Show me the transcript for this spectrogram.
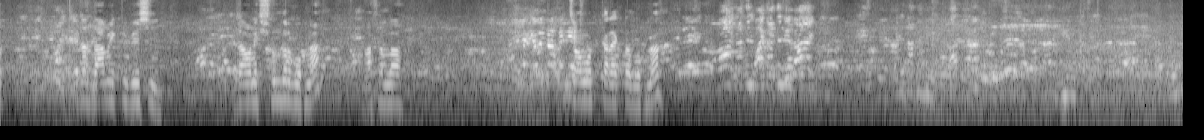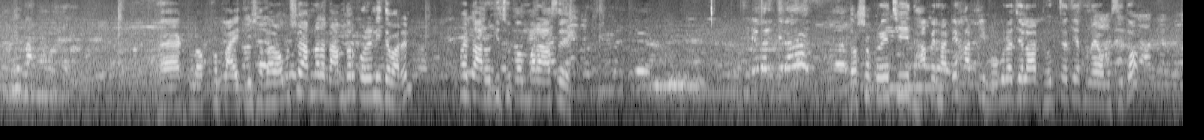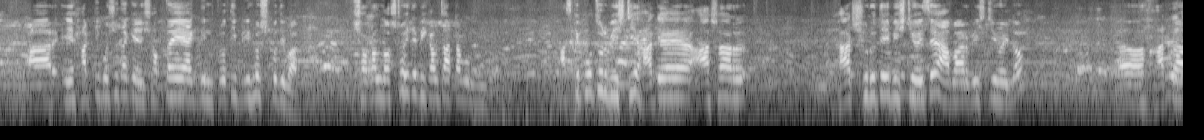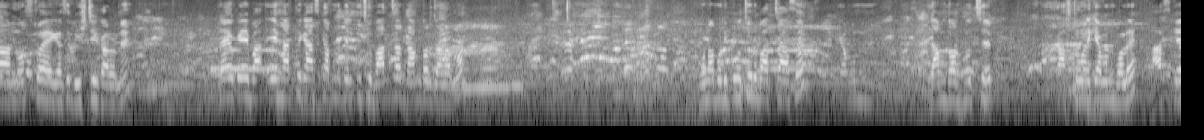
এটার দাম একটু বেশি। এটা অনেক সুন্দর বকনা মাসাল্লাহ চমৎকার একটা বকনা এক লক্ষ পঁয়ত্রিশ হাজার। অবশ্যই আপনারা দাম দর করে নিতে পারেন। হয়তো আরও কিছু কম বাড়া আছে। দর্শক রয়েছি ধাপের হাটে, হাটটি বগুড়া জেলার ধূপচাতিয়া থানায় অবস্থিত। আর এই হাটটি বসে থাকে সপ্তাহে একদিন প্রতি বৃহস্পতিবার। সকাল দশটা হইতে বিকাল চারটা পর্যন্ত। আজকে প্রচুর বৃষ্টি, হাটে আসার হাট শুরুতেই বৃষ্টি হয়েছে, আবার বৃষ্টি হইল। হাটটা নষ্ট হয়ে গেছে বৃষ্টির কারণে। যাই হোক এই হাট থেকে আজকে আপনাদের কিছু বাচ্চার দাম দর জানাব। মোটামুটি প্রচুর বাচ্চা আছে। কেমন দাম দর হচ্ছে কাস্টমার কেমন বলে? আজকে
